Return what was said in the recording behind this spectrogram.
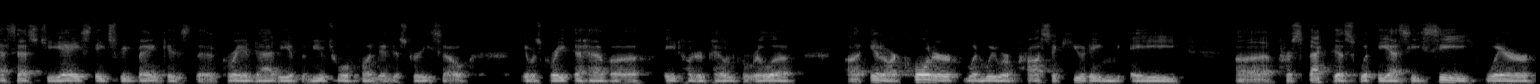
SSGA, State Street Bank, is the granddaddy of the mutual fund industry. So it was great to have a 800 pound gorilla uh, in our corner when we were prosecuting a uh, prospectus with the SEC where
